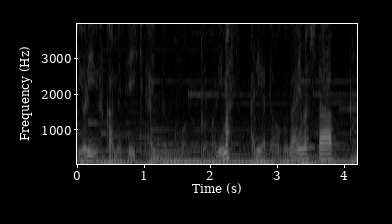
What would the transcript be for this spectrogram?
より深めていきたいと思っておりますありがとうございました。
